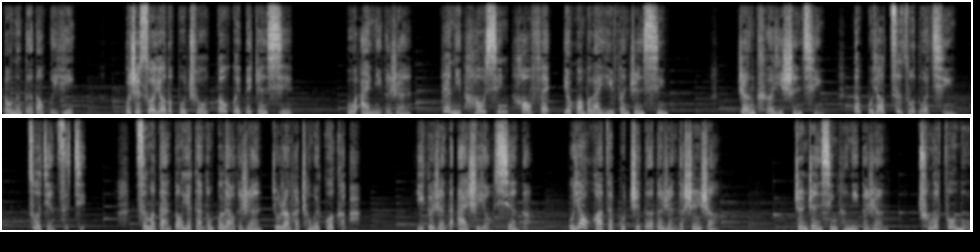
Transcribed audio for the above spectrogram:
都能得到回应，不是所有的付出都会被珍惜。不爱你的人，任你掏心掏肺，也换不来一份真心。人可以深情，但不要自作多情，作践自己。怎么感动也感动不了的人，就让他成为过客吧。一个人的爱是有限的，不要花在不值得的人的身上。真正心疼你的人，除了父母，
